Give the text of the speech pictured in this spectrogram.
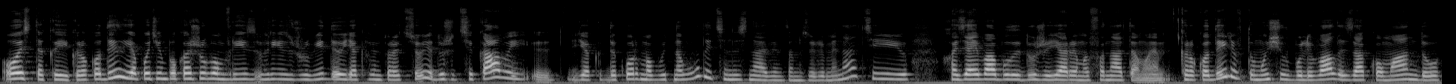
Ось такий крокодил. Я потім покажу вам вріжу відео, як він працює. Дуже цікавий, е, як декор, мабуть, на вулиці. Не знаю, він там з ілюмінацією. Хазяїва були дуже ярими фанатами крокодилів, тому що вболівали за команду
